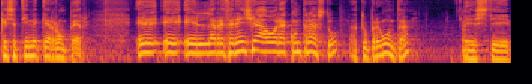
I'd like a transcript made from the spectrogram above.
que se tiene que romper. Eh, eh, eh, la referencia ahora, contrasto a tu pregunta, este,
